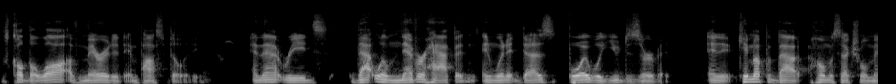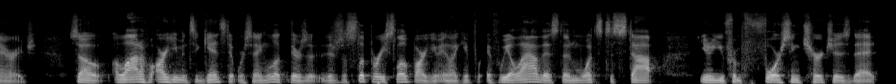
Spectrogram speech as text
It's called the law of merited impossibility, and that reads that will never happen, and when it does, boy, will you deserve it. And it came up about homosexual marriage. So a lot of arguments against it were saying, look, there's a there's a slippery slope argument. Like if if we allow this, then what's to stop you know you from forcing churches that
